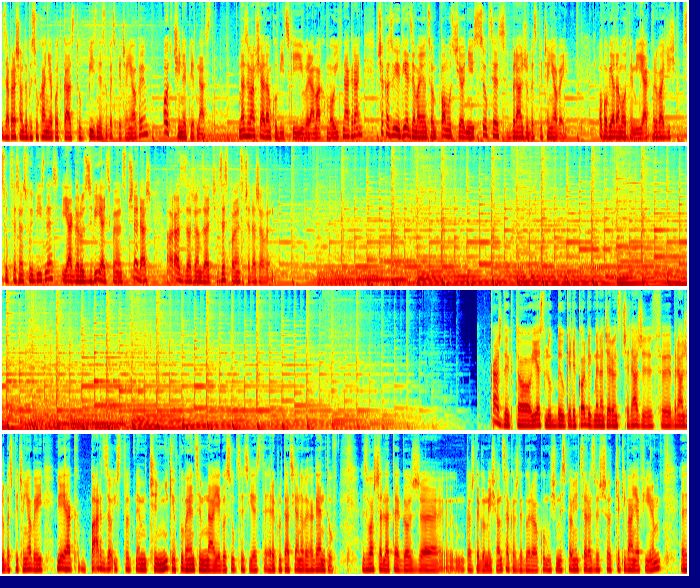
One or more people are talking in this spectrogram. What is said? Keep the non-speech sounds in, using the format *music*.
Zapraszam do wysłuchania podcastu Biznes Ubezpieczeniowy, odcinek 15. Nazywam się Adam Kubicki i w ramach moich nagrań przekazuję wiedzę mającą pomóc Ci odnieść sukces w branży ubezpieczeniowej. Opowiadam o tym, jak prowadzić z sukcesem swój biznes, jak rozwijać swoją sprzedaż oraz zarządzać zespołem sprzedażowym. Każdy, kto jest lub był kiedykolwiek menadżerem sprzedaży w branży ubezpieczeniowej, wie, jak bardzo istotnym czynnikiem wpływającym na jego sukces jest rekrutacja nowych agentów. Zwłaszcza dlatego, że każdego miesiąca, każdego roku musimy spełniać coraz wyższe oczekiwania firm.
